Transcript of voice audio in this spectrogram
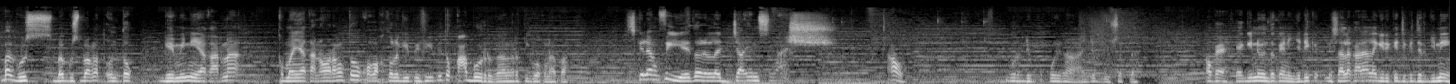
bagus. Bagus banget untuk game ini ya karena kebanyakan orang tuh waktu lagi PvP tuh kabur. Gak ngerti gua kenapa. Skill yang V itu adalah Giant Slash. Aw Gue udah dipukulin aja buset dah. Oke, kayak gini bentuknya nih. Jadi misalnya kalian lagi dikejar-kejar gini,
